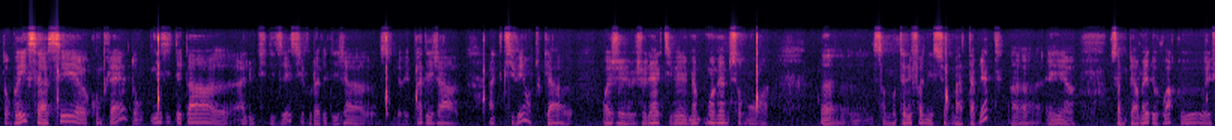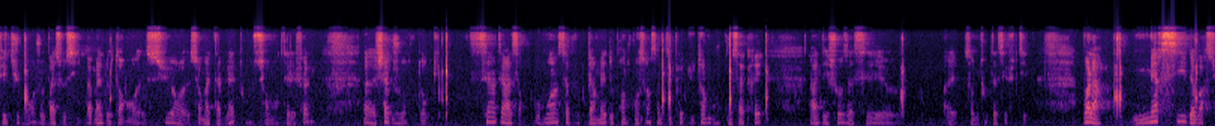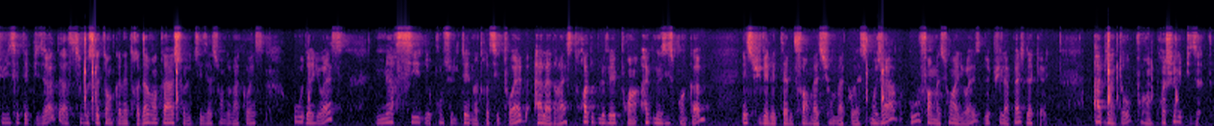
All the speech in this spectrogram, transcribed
Donc vous voyez que c'est assez euh, complet, donc n'hésitez pas euh, à l'utiliser si vous l'avez déjà, euh, si l'avez pas déjà activé. En tout cas, moi je, l'ai activé moi-même sur mon téléphone et sur ma tablette, et ça me permet de voir que effectivement je passe aussi pas mal de temps sur ma tablette ou sur mon téléphone chaque jour. Donc c'est intéressant. Au moins ça vous permet de prendre conscience un petit peu du temps que vous consacrez à des choses assez allez, somme toute assez futile. Voilà, merci d'avoir suivi cet épisode. Si vous souhaitez en connaître davantage sur l'utilisation de macOS ou d'iOS, merci de consulter notre site web à l'adresse www.agnosis.com et suivez les thèmes formation macOS Mojave ou formation iOS depuis la page d'accueil. A bientôt pour un prochain épisode.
